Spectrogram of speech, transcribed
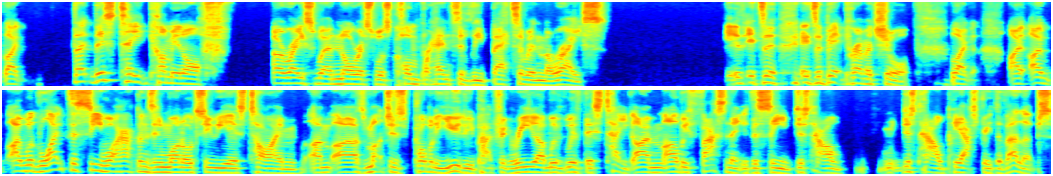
like that this take coming off a race where Norris was comprehensively better in the race it's a it's a bit premature. Like I, I I would like to see what happens in one or two years' time. Um, as much as probably you do, Patrick, uh, with with this take. I'm I'll be fascinated to see just how just how Piastri develops.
